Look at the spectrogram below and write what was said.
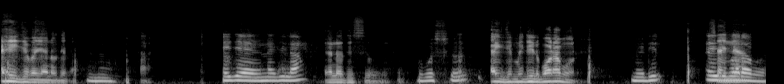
এই যে ভাই আনো দিলাম। হ্যাঁ। এই যে এনে দিলাম। এনো দিছু অবশ্যই। এই যে মিডিল বরাবর। মিডিল এই যে বরাবর।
